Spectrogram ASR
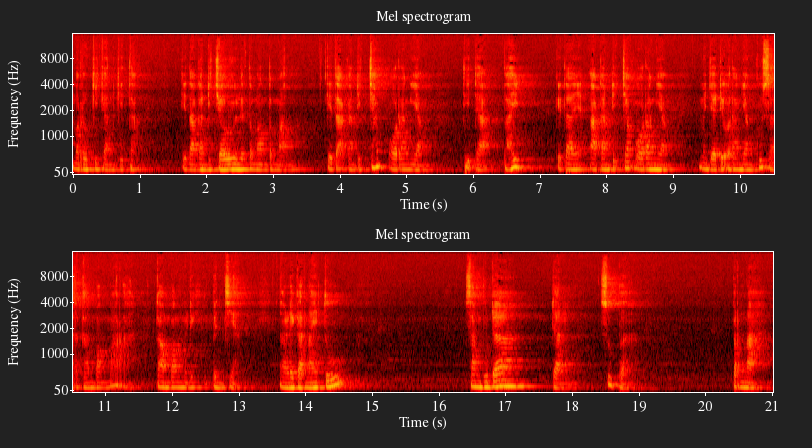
merugikan kita. Kita akan dijauhi oleh teman-teman, kita akan dicap orang yang tidak baik kita akan dicap orang yang menjadi orang yang gusar, gampang marah, gampang memiliki kebencian. Nah, oleh karena itu, Sang Buddha dan Subha pernah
